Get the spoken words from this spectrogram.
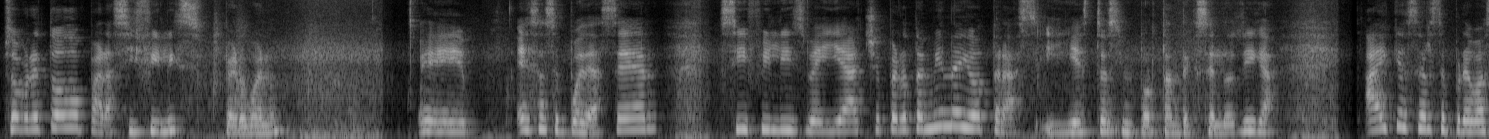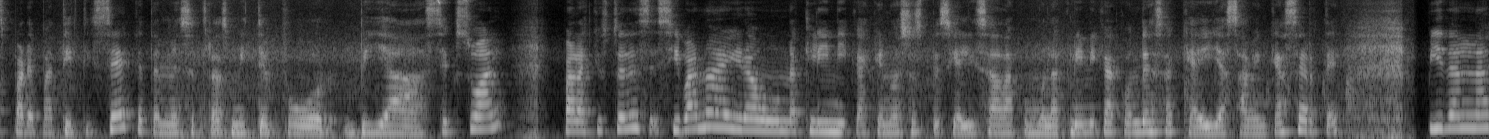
sobre todo para sífilis, pero bueno. Eh, esa se puede hacer, sífilis, VIH, pero también hay otras y esto es importante que se los diga. Hay que hacerse pruebas para hepatitis C, que también se transmite por vía sexual, para que ustedes, si van a ir a una clínica que no es especializada como la clínica Condesa, que ahí ya saben qué hacerte, pídanla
